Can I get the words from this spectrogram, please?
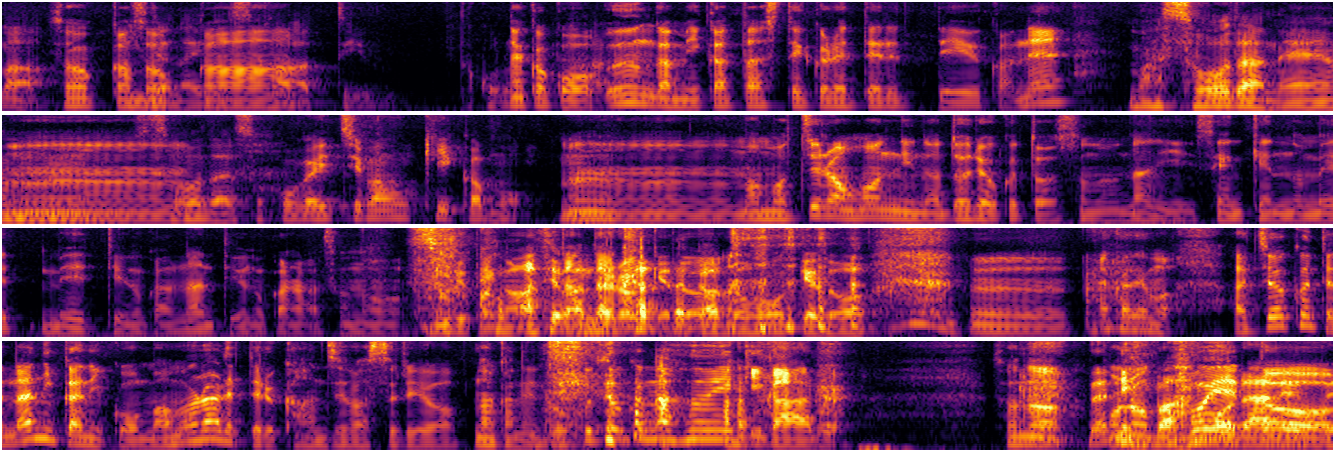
まあそっかそっか。かっていうところなんかこうはい運が味方してくれてるっていうかね。まあそうだね。うん。うん。そうだ。そこが一番大きいかも。うん。うんうんまあもちろん本人の努力とその何先見の目目っていうのかななんていうのかなその見る目があったんだろうけど。かと思うけど。うん、なんかでもあちおくんって何かにこう守られてる感じはするよ。なんかね独特な雰囲気がある。その こ何の声と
